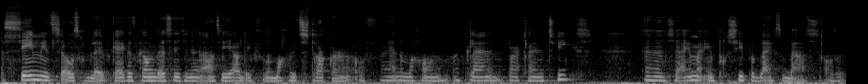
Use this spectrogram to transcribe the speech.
semi hetzelfde gebleven. Kijk, het kan best dat je een aantal jaar denkt van dat mag iets strakker. Of hè, er mag gewoon een, klein, een paar kleine tweaks uh, zijn. Maar in principe blijft de basis altijd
